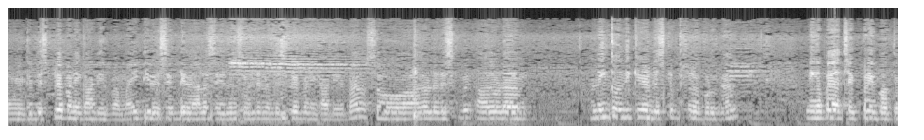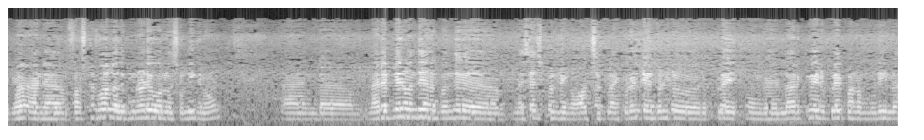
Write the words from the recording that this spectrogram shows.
உங்களுக்கு டிஸ்ப்ளே பண்ணி காட்டியிருப்பேன். ஐடிவிஎஸ் எப்படி வேலை செய்யுதுன்னு சொல்லிட்டு நான் டிஸ்ப்ளே பண்ணி காட்டியிருப்பேன். ஸோ அதோட display- அதோட லிங்க் வந்து கீழே டிஸ்கிரிப்ஷன்ல கொடுக்குறேன். நீங்கள் போய் செக் பண்ணி பார்த்துக்கலாம். அண்ட் ஃபர்ஸ்ட் ஆஃப் ஆல் அதுக்கு முன்னாடி ஒன்று சொல்லிக்கணும். அண்ட் uh, நிறைய பேர் வந்து எனக்கு வந்து மெசேஜ் பண்ணுறீங்க வாட்ஸ்அப்பில் ஐ couldn't ஏபிள் டு ரிப்ளை உங்கள் எல்லாருக்குமே ரிப்ளை பண்ண முடியல.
